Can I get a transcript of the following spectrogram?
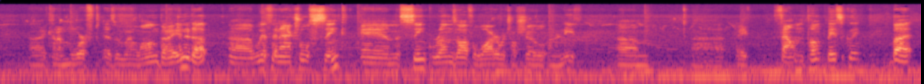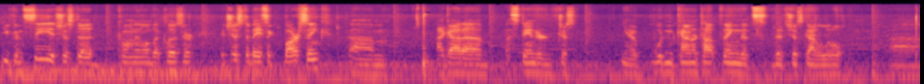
kind of morphed as we went along. But I ended up uh, with an actual sink, and the sink runs off of water, which I'll show underneath. Um, uh, a fountain pump, basically. But you can see it's just a, come on in a little bit closer, it's just a basic bar sink. Um, I got a, a standard, just you know, wooden countertop thing that's that's just got a little uh,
